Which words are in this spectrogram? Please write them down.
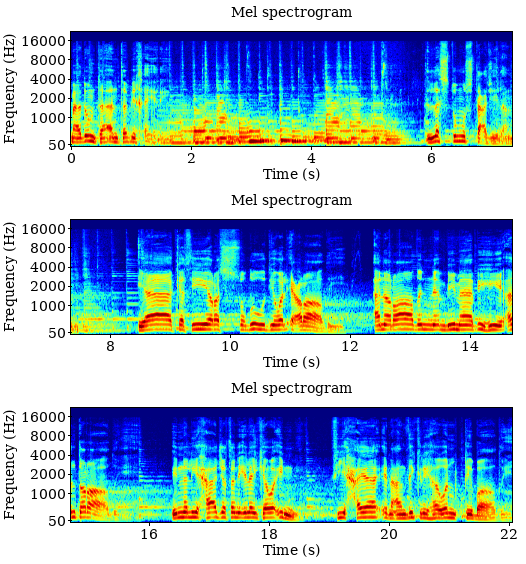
ما دمت أنت بخير لست مستعجلا. يا كثير الصدود والإعراض. أنا راض بما به أنت راضي إن لي حاجة إليك وإني في حياء عن ذكرها وانقباضي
